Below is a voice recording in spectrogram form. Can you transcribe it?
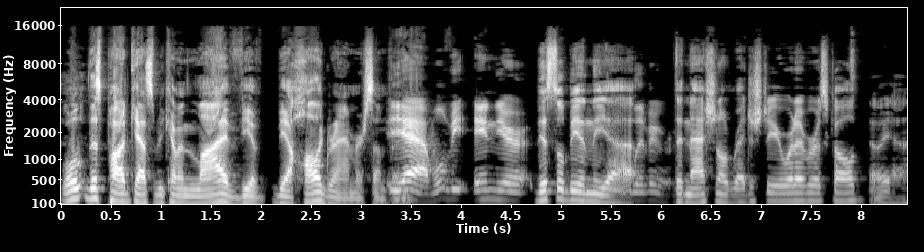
Well, this podcast will be coming live via via hologram or something. yeah, we'll be in your This will be in the uh, living room. the National Registry or whatever it's called. Oh yeah.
